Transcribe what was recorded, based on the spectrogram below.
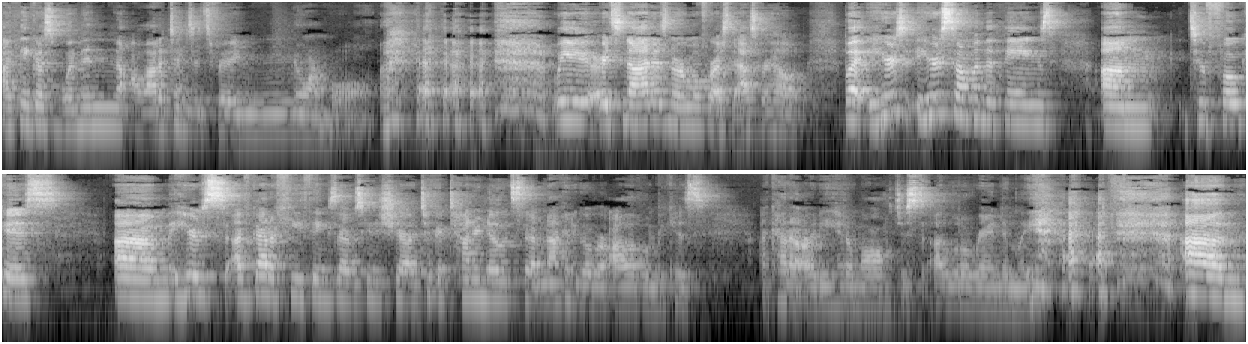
I think us women a lot of times it's very normal. we it's not as normal for us to ask for help. But here's here's some of the things um, to focus um, here's I've got a few things I was going to share. I took a ton of notes that I'm not going to go over all of them because I kind of already hit them all just a little randomly. um,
